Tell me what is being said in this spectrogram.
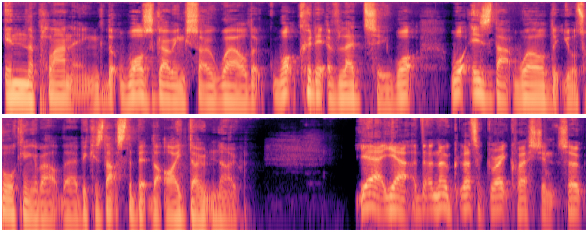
in the planning that was going so well? That what could it have led to? What what is that world that you're talking about there? Because that's the bit that I don't know. Yeah, yeah, no, that's a great question. So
